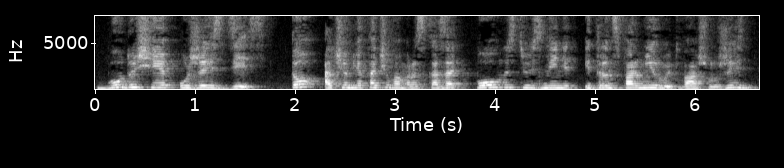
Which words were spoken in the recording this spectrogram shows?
Будущее уже здесь. То, о чем я хочу вам рассказать, полностью изменит и трансформирует вашу жизнь,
